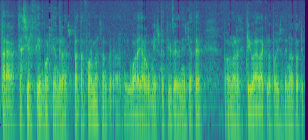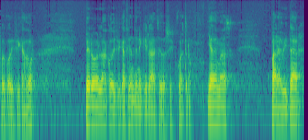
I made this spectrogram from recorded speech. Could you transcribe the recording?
para casi el 100% de las plataformas, igual hay algo muy específico que tenéis que hacer para una red privada, que lo podéis hacer en otro tipo de codificador, pero la codificación tiene que ir a H264. Y además, para evitar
